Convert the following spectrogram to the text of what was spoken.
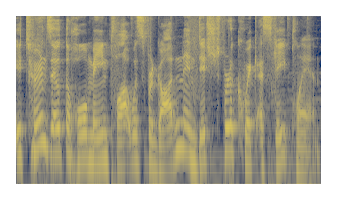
It turns out the whole main plot was forgotten and ditched for a quick escape plan.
